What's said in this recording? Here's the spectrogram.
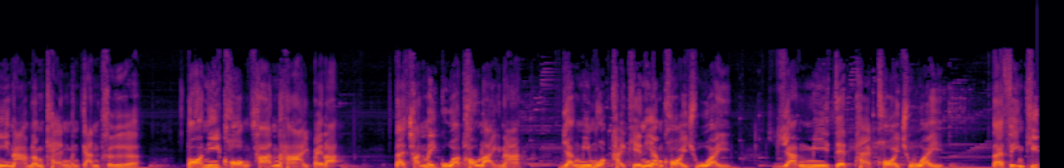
มีหนามน้ำแข็งเหมือนกันเธอ ตอนนี้ของฉันหายไปละ แต่ฉันไม่กลัวเท่าไหร่นะ ยังมีหมวกไทเทเนียมคอยช่วย ยังมีเจ็ตแพคคอยช่วย แต่สิ่งที่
